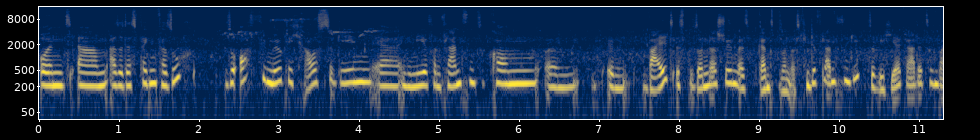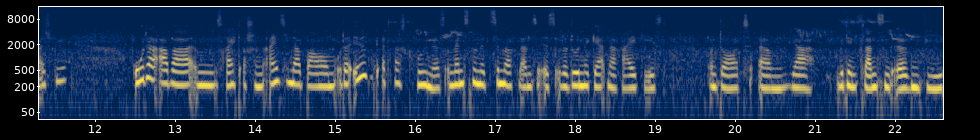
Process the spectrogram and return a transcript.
Und ähm, also deswegen Versuch so oft wie möglich rauszugehen, äh, in die Nähe von Pflanzen zu kommen. Ähm, Im Wald ist besonders schön, weil es ganz besonders viele Pflanzen gibt, so wie hier gerade zum Beispiel. Oder aber ähm, es reicht auch schon ein einzelner Baum oder irgendetwas Grünes. Und wenn es nur eine Zimmerpflanze ist oder du in eine Gärtnerei gehst und dort ähm, ja, mit den Pflanzen irgendwie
